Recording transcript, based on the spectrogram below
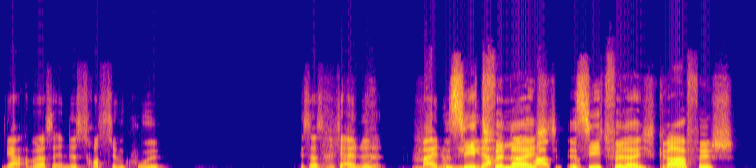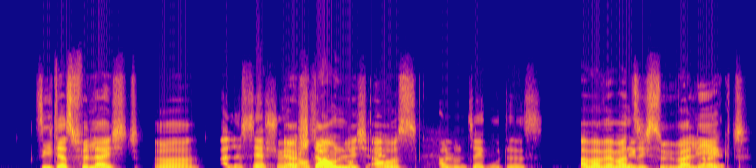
Ja, aber das Ende ist trotzdem cool. Ist das nicht eine Meinung, Es die sieht vielleicht, haben kann? es sieht vielleicht grafisch, sieht das vielleicht äh, alles sehr schön erstaunlich aus. aus. Toll und sehr gut ist. Aber wenn man Sehr sich so überlegt,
